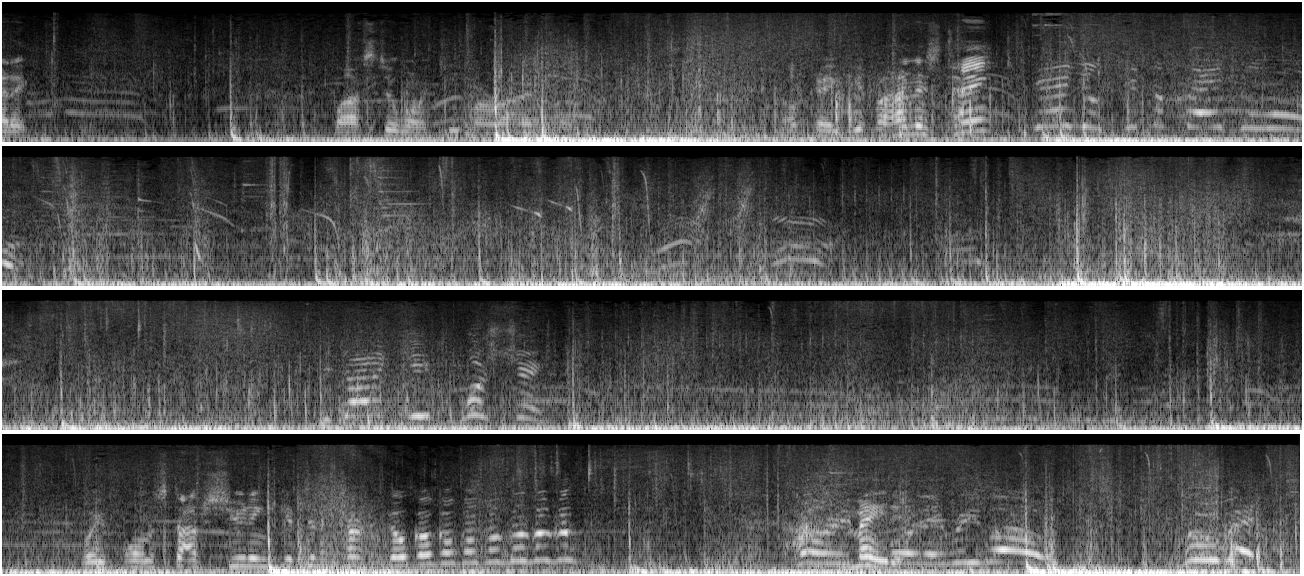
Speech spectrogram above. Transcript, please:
Automatic. But I still want to keep my rifle. Okay, get behind this tank. Daniels, get the! You gotta keep pushing! Wait for him to stop shooting. Get to the truck. Go, go, go, go, go, go, go, go. Hurry Made before it. they reload! Move it!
